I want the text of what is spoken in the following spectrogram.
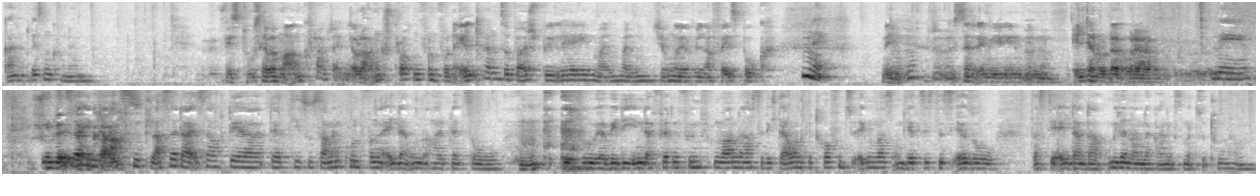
gar nicht wissen können. Wirst du selber mal angefragt eigentlich, oder angesprochen von, von Eltern zum Beispiel, hey, mein, mein Junge will nach Facebook? Nee. Nee, mhm, du bist nicht irgendwie in, in mhm. Eltern oder, oder nee. Jetzt ist er in der 8. Klasse, da ist auch der, der, die Zusammenkunft von den Eltern unterhalb nicht so mhm. wie früher, wie die in der 4., 5. waren, da hast du dich dauernd getroffen zu irgendwas und jetzt ist es eher so, dass die Eltern da miteinander gar nichts mehr zu tun haben.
